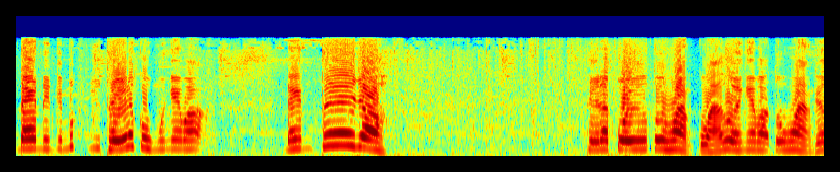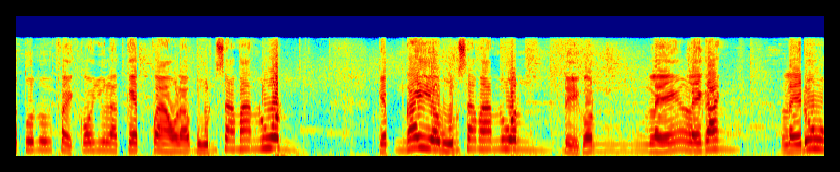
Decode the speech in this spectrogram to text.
Đen đến cái mức như thế là cùng anh em ạ. Đen thế nhờ. Thế là tôi tôi hoảng quá rồi anh em ạ Tôi hoảng thế là tôi, tôi phải coi như là kẹp vào là bốn Saman luôn. Kẹp ngay vào bốn Saman luôn Để còn lé lé ganh Lé đu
